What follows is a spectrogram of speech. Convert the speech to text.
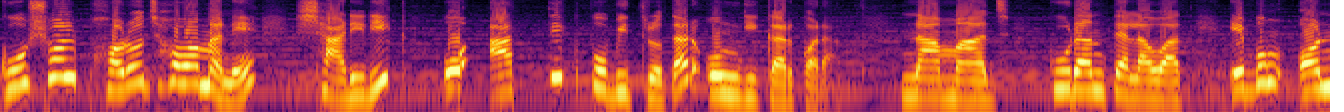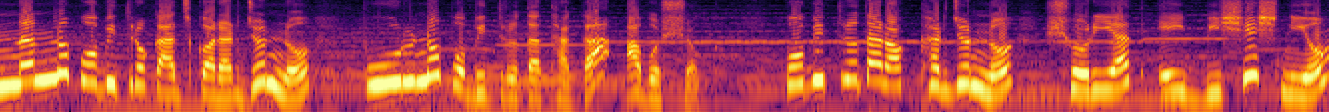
গোসল ফরজ হওয়া মানে শারীরিক ও আত্মিক পবিত্রতার অঙ্গীকার করা। নামাজ, কুরআন তেলাওয়াত এবং অন্যান্য পবিত্র কাজ করার জন্য পূর্ণ পবিত্রতা থাকা আবশ্যক। পবিত্রতা রক্ষার জন্য শরিয়াত এই বিশেষ নিয়ম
